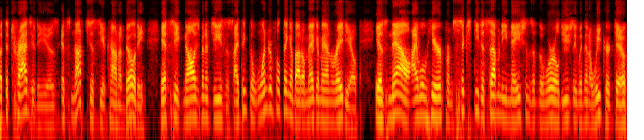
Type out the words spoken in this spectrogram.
but the tragedy is it's not just the accountability, it's the acknowledgement of Jesus. I think the wonderful thing about Omega Man Radio is now I will hear from 60 to 70 nations of the world, usually within a week or two,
